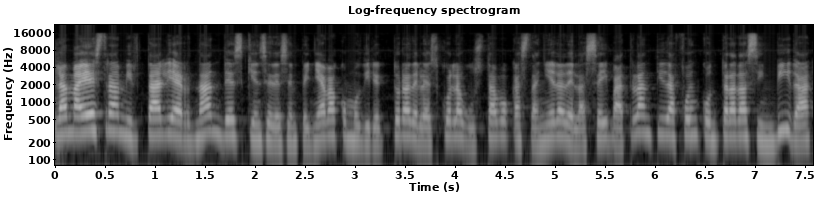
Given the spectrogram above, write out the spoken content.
La maestra Mirtalia Hernández, quien se desempeñaba como directora de la escuela Gustavo Castañeda de la Ceiba Atlántida, fue encontrada sin vida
